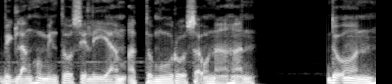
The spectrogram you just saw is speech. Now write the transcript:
biglang huminto si Liam at tumuro sa unahan. Doon,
